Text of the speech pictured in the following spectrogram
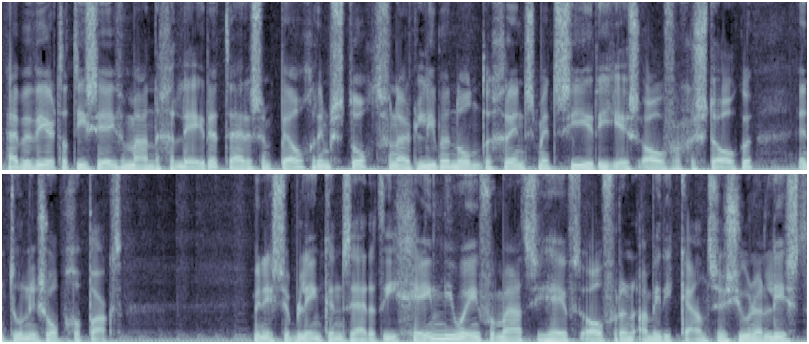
Hij beweert dat hij zeven maanden geleden tijdens een pelgrimstocht vanuit Libanon de grens met Syrië is overgestoken en toen is opgepakt. Minister Blinken zei dat hij geen nieuwe informatie heeft over een Amerikaanse journalist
